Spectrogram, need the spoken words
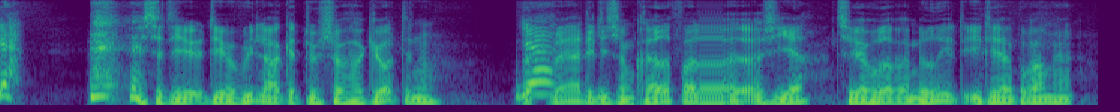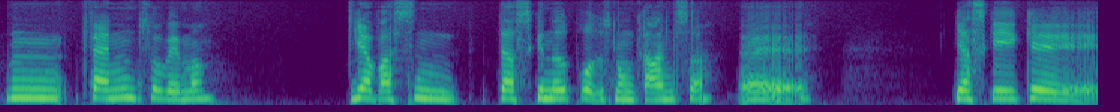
Ja. altså, det, det er jo vildt nok, at du så har gjort det nu. Hva- Ja. Hvad er det ligesom krævet for dig at, at sige ja til overhovedet at være med i, i det her program her? Mm, fanden tog ved mig. Jeg var sådan, der skal nedbrydes nogle grænser. Øh, jeg skal ikke... Øh,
